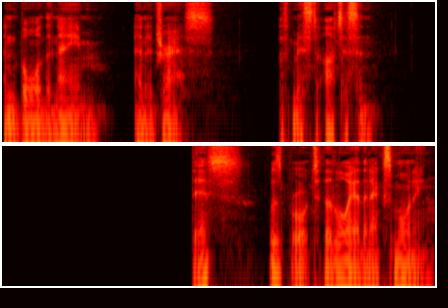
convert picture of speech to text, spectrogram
and bore the name and address of Mr. Utterson. This was brought to the lawyer the next morning,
